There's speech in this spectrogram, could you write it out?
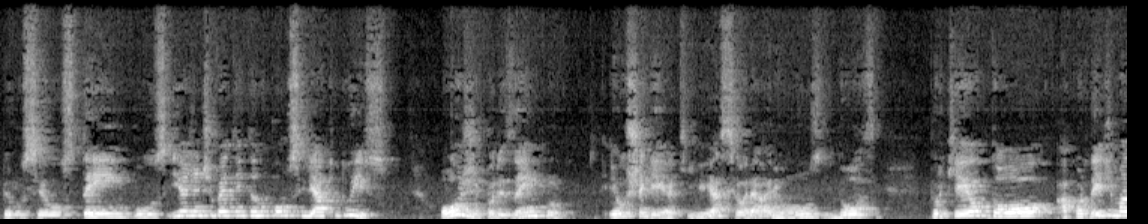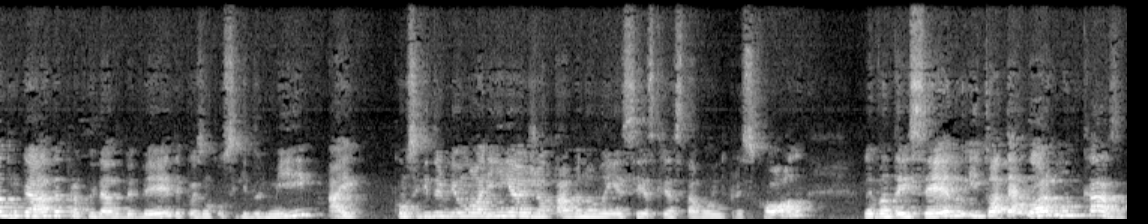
pelos seus tempos, e a gente vai tentando conciliar tudo isso. Hoje, por exemplo, eu cheguei aqui esse horário 11, 12, porque eu tô acordei de madrugada para cuidar do bebê, depois não consegui dormir, aí consegui dormir uma horinha, já estava no amanhecer, as crianças estavam indo para a escola. Levantei cedo e tô até agora arrumando casa.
